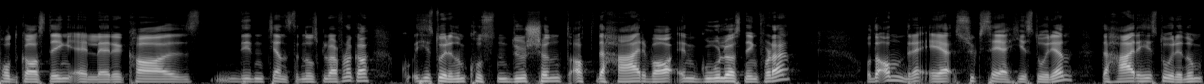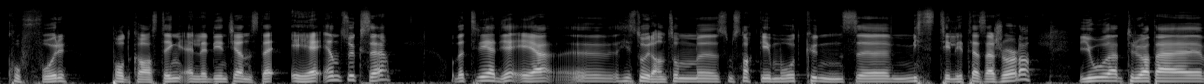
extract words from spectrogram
podkasting eller hva din tjeneste nå skulle være for noe. Historien om hvordan du skjønte at det her var en god løsning for deg. Og det andre er suksesshistorien. Dette er historien om hvorfor podkasting eller din tjeneste er en suksess. Og det tredje er uh, historiene som, uh, som, snakker imot kundens uh, mistillit til seg sjøl. Jo, jeg tror at jeg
